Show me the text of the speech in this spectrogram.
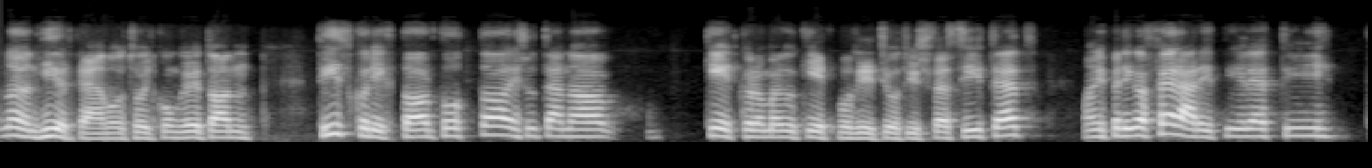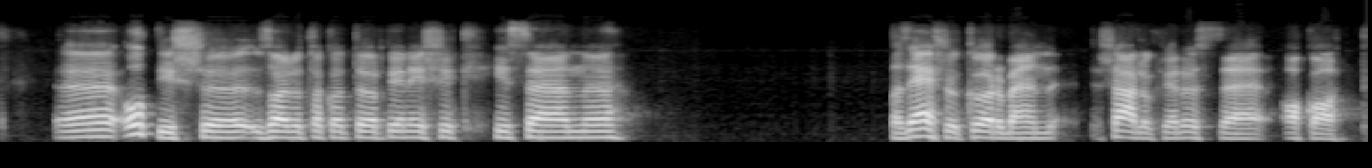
nagyon hirtelen volt, hogy konkrétan tízkorig tartotta, és utána két körön belül két pozíciót is veszített, ami pedig a Ferrari életi ott is zajlottak a történések, hiszen az első körben Charles Leclerc összeakadt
